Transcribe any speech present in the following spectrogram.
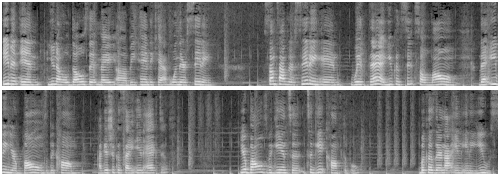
even in, you know, those that may uh, be handicapped when they're sitting, sometimes they're sitting, and with that, you can sit so long that even your bones become, I guess you could say, inactive. Your bones begin to, to get comfortable because they're not in any use.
